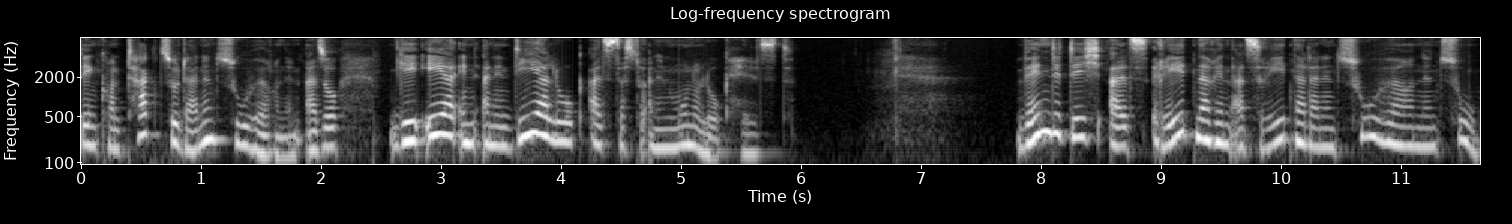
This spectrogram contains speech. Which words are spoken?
den Kontakt zu deinen Zuhörenden. Also geh eher in einen Dialog, als dass du einen Monolog hältst. Wende dich als Rednerin, als Redner deinen Zuhörenden zu.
